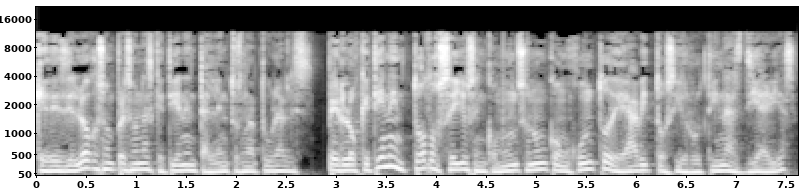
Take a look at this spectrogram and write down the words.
que desde luego son personas que tienen talentos naturales, pero lo que tienen todos ellos en común son un conjunto de hábitos y rutinas diarias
